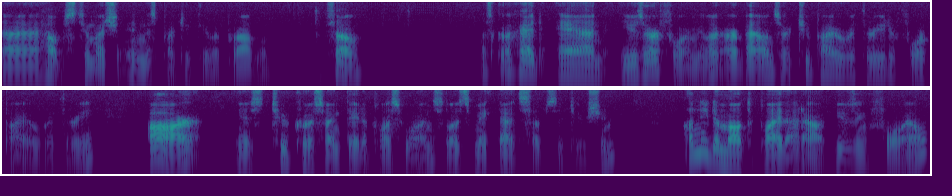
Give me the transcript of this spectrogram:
uh, helps too much in this particular problem. So let's go ahead and use our formula. Our bounds are 2 pi over 3 to 4 pi over 3. R is 2 cosine theta plus 1, so let's make that substitution. I'll need to multiply that out using FOIL.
